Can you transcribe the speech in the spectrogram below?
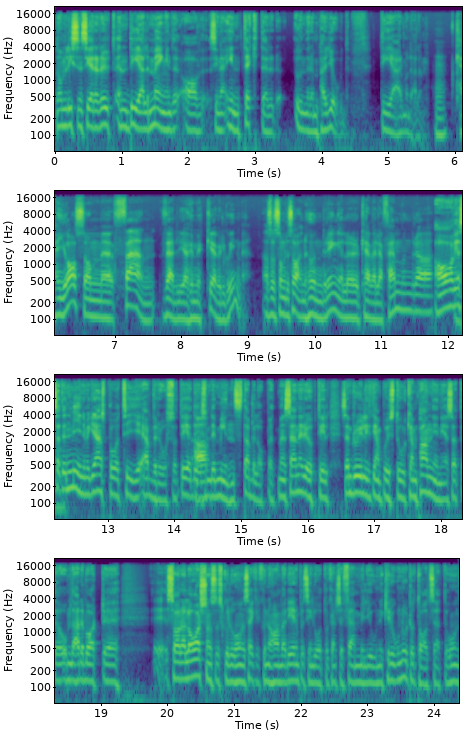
de licensierar ut en delmängd av sina intäkter under en period. Det är modellen. Mm. Kan jag som eh, fan välja hur mycket jag vill gå in med? Alltså som du sa, en hundring eller kan jag välja 500? Ja, vi har satt en minimigräns på 10 euro, så det är, ja. liksom det minsta beloppet. Men sen är det upp till, sen beror det lite grann på hur stor kampanjen är. Så att eh, om det hade varit eh, Sara Larsson så skulle hon säkert kunna ha en värdering på sin låt på kanske 5 miljoner kronor totalt sett. Och hon,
